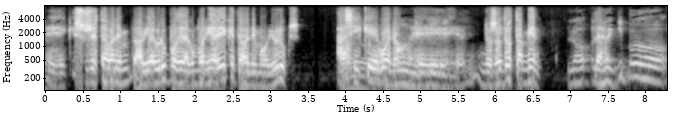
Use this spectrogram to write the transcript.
Eh, que esos estaban en, había grupos de la compañía 10 que estaban en Movibrux. Así que bueno, nosotros también. los equipos,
